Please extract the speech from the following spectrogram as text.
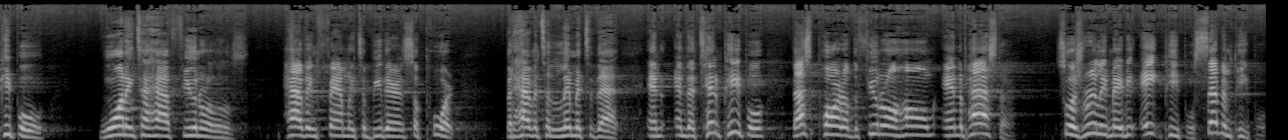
People wanting to have funerals, having family to be there and support, but having to limit to that. And, and the 10 people, that's part of the funeral home and the pastor. So it's really maybe eight people, seven people.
